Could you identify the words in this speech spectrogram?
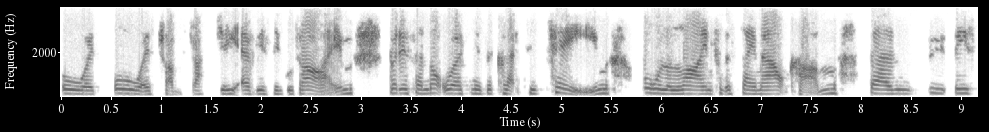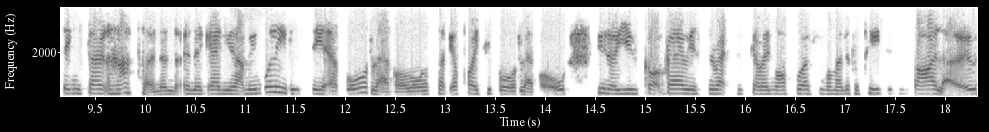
always, always trump strategy every single time. But if they're not working as a collective team, all aligned for the same outcome, then these things don't happen. And, and again, you know, I mean, we'll even see it at board level or at the operating board level. You know, you've got various directors going off working on their little pieces in silo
